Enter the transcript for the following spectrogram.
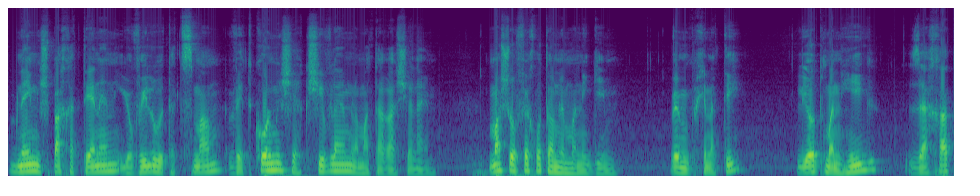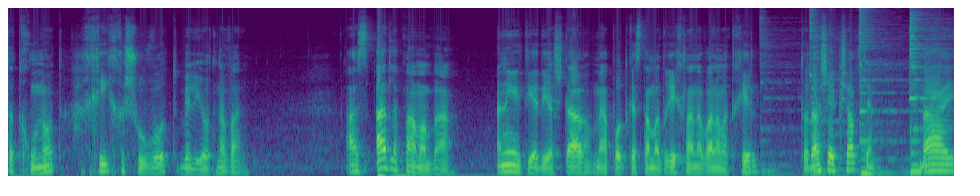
בני משפחת טנן יובילו את עצמם ואת כל מי שיקשיב להם למטרה שלהם. מה שהופך אותם למנהיגים. ומבחינתי, להיות מנהיג זה אחת התכונות הכי חשובות בלהיות נבל. אז עד לפעם הבאה, אני הייתי עדי אשטר מהפודקאסט המדריך לנבל המתחיל. תודה שהקשבתם. ביי.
